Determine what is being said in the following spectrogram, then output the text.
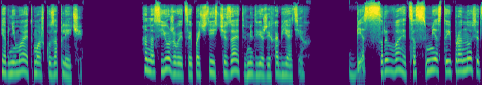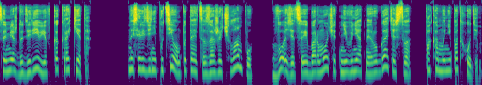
и обнимает Машку за плечи. Она съеживается и почти исчезает в медвежьих объятиях. Бес срывается с места и проносится между деревьев, как ракета. На середине пути он пытается зажечь лампу, возится и бормочет невнятное ругательство, пока мы не подходим.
